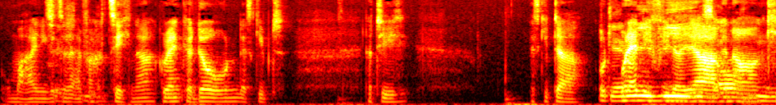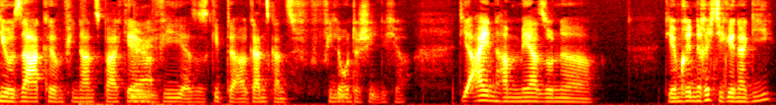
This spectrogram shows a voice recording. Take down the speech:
um mal einige zig, zu einfach zig, ne? Grant Cardone, es gibt natürlich, es gibt da Gary unendlich viele, ja, genau, auch, Kiyosaki im Finanzbereich, Gary ja. Vee, also es gibt da ganz, ganz viele mhm. unterschiedliche. Die einen haben mehr so eine, die haben eine richtige Energie,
